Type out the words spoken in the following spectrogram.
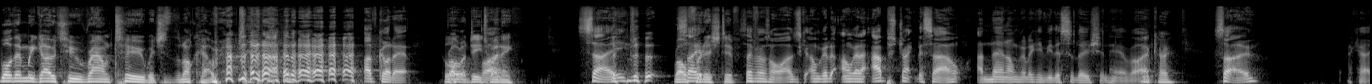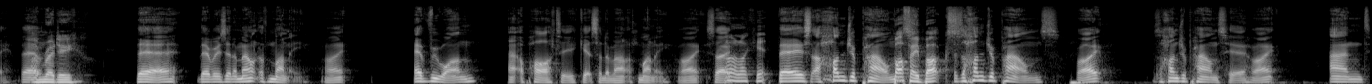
Well, then we go to round two, which is the knockout round. I've got it. Roll a d20. Right. Say Roll say, for initiative. Say for example, I'm, just, I'm gonna I'm gonna abstract this out, and then I'm gonna give you the solution here, right? Okay, So, okay, there, I'm ready. there, there is an amount of money, right? Everyone at a party gets an amount of money, right? So Oh, I like it. there's a hundred pounds. Buffet bucks. There's a hundred pounds, right? There's a hundred pounds here, right? And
